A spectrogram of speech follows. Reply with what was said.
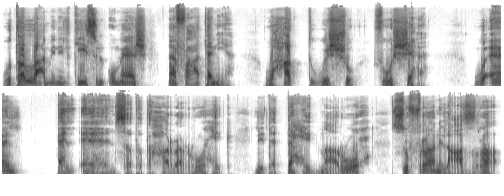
وطلع من الكيس القماش أفعى تانية. وحط وشه في وشها. وقال الآن ستتحرر روحك لتتحد مع روح سفران العذراء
